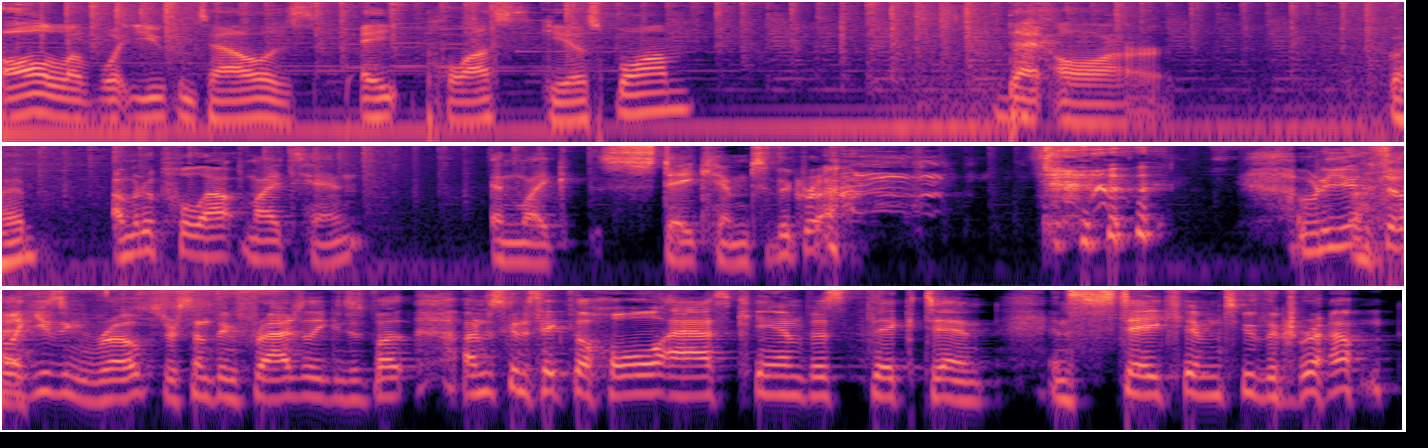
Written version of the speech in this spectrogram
all of what you can tell is eight plus Gyosbuom that are Go ahead. I'm gonna pull out my tent and like stake him to the ground. I'm gonna use, instead of like using ropes or something fragile, you can just. But I'm just gonna take the whole ass canvas thick tent and stake him to the ground.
